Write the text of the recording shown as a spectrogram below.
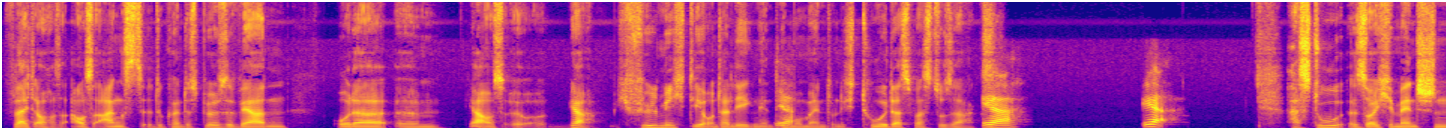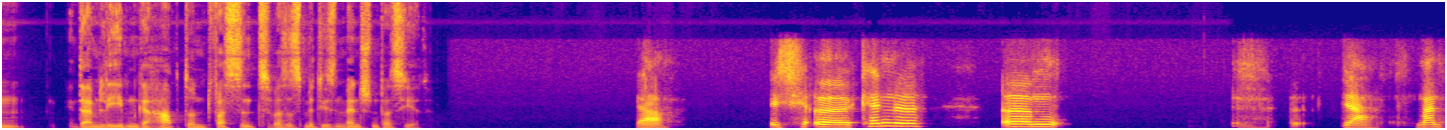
vielleicht auch aus, aus Angst, du könntest böse werden oder ähm, ja, aus, äh, ja, ich fühle mich dir unterlegen in dem Ja. Moment und ich tue das, was du sagst. Ja. Ja. Hast du solche Menschen in deinem Leben gehabt und was, sind, was ist mit diesen Menschen passiert? Ja. Ich äh, kenne, ähm, äh, ja, mein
